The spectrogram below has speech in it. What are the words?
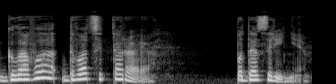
Глава 22. Подозрение.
